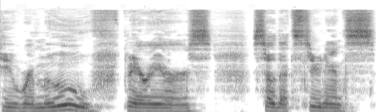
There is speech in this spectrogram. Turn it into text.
to remove barriers so that students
